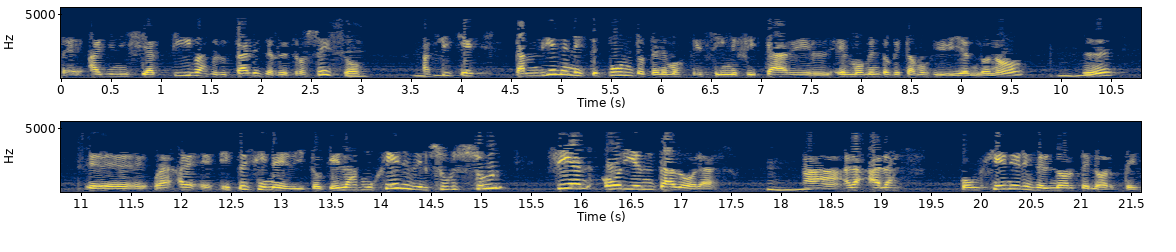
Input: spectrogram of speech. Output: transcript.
eh, hay iniciativas brutales de retroceso. Así que también en este punto tenemos que significar el, el momento que estamos viviendo, ¿no? ¿Eh? esto es inédito, que las mujeres del sur-sur sean orientadoras a, las congéneres del norte-norte.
